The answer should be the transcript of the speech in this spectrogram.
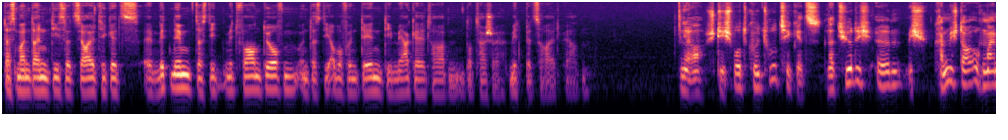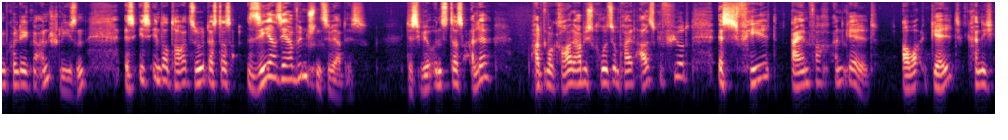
dass man dann die Sozialtickets äh, mitnimmt, dass die mitfahren dürfen und dass die aber von denen, die mehr Geld haben, in der Tasche mitbezahlt werden. Ja, Stichwort Kulturtickets. Natürlich, ähm, ich kann mich da auch meinem Kollegen anschließen. Es ist in der Tat so, dass das sehr, sehr wünschenswert ist. Dass wir uns das alle, hatten wir gerade, habe ich es groß und breit ausgeführt, es fehlt einfach an Geld. Aber Geld kann ich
